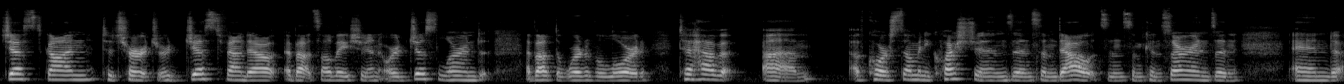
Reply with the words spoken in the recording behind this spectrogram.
just gone to church or just found out about salvation or just learned about the word of the Lord to have um, of course so many questions and some doubts and some concerns and and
